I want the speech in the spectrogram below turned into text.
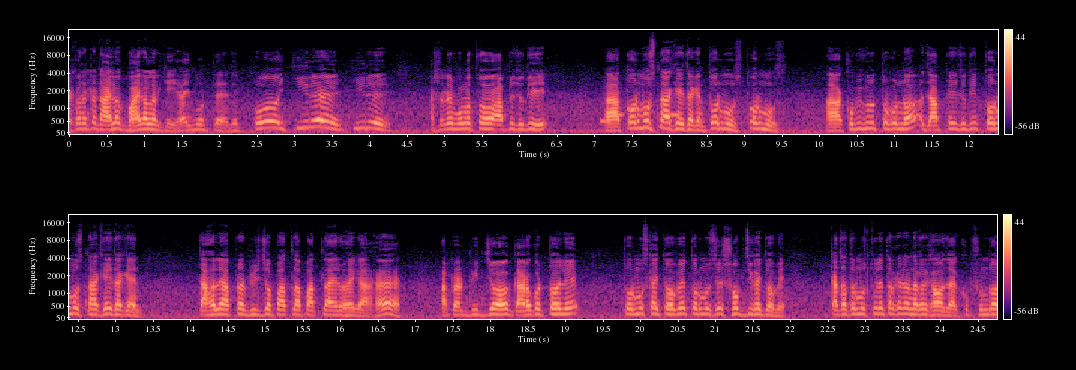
এখন একটা ডায়লগ ভাইরাল আর কি, এই মুহূর্তে, যে, ওই, কি রে কি রে? আসলে মূলত আপনি যদি তরমুজ না খেয়ে থাকেন, তরমুজ তরমুজ খুবই গুরুত্বপূর্ণ, যে আপনি যদি তরমুজ না খেয়ে থাকেন, তাহলে আপনার বীর্য পাতলা পাতলা এর হয়ে গা হ্যাঁ? আপনার বীর্য গাঢ় করতে হলে তরমুজ খাইতে হবে, তরমুজের সবজি খাইতে হবে। কাঁচা তরমুজ তুলে তরকারি রান্না করে খাওয়া যায়, খুব সুন্দর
